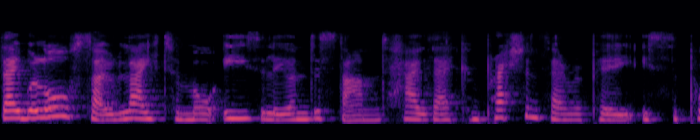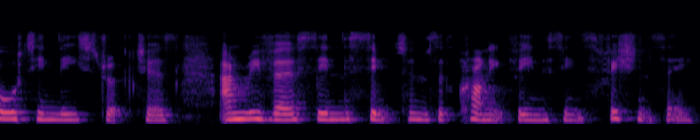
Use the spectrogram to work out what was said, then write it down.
They will also later more easily understand how their compression therapy is supporting these structures and reversing the symptoms of chronic venous insufficiency.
